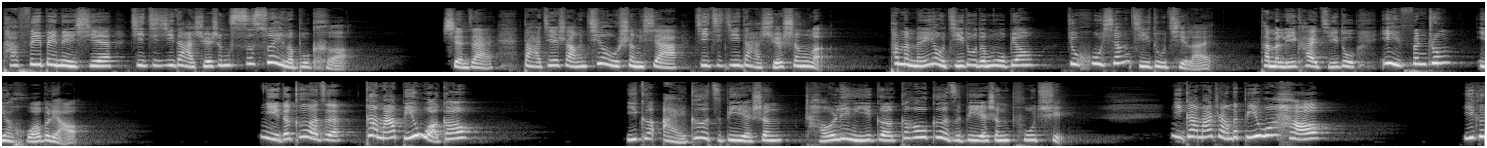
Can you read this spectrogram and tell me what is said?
她非被那些叽叽叽大学生撕碎了不可。现在大街上就剩下叽叽叽大学生了，他们没有嫉妒的目标，就互相嫉妒起来。他们离开嫉妒一分钟。也活不了。你的个子干嘛比我高？一个矮个子毕业生朝另一个高个子毕业生扑去。你干嘛长得比我好？一个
